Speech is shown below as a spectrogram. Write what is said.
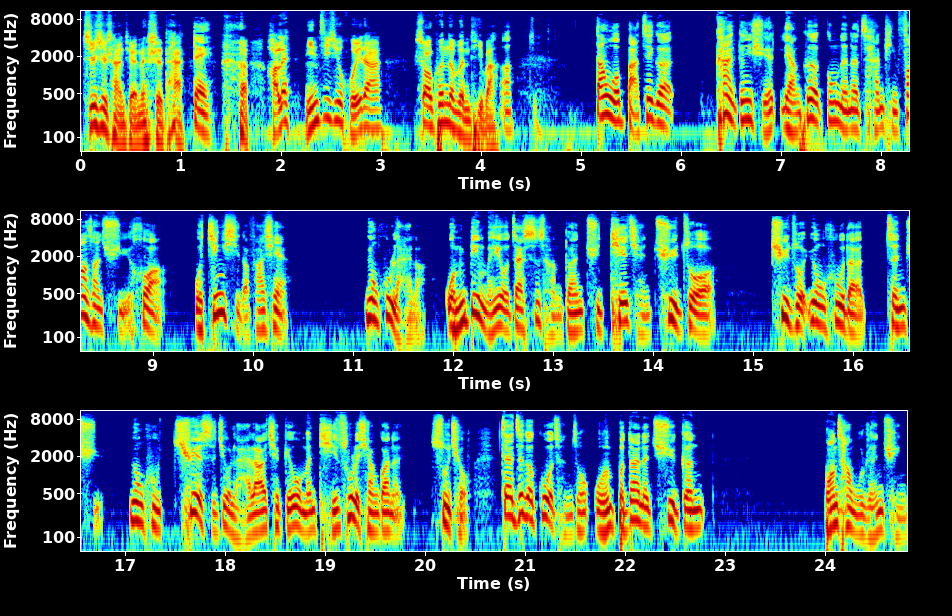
知识产权的时代。对，好嘞，您继续回答邵坤的问题吧。啊。当我把这个看跟学两个功能的产品放上去以后啊，我惊喜的发现，用户来了。我们并没有在市场端去贴钱去做，去做用户的争取，用户确实就来了，而且给我们提出了相关的诉求。在这个过程中，我们不断的去跟广场舞人群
